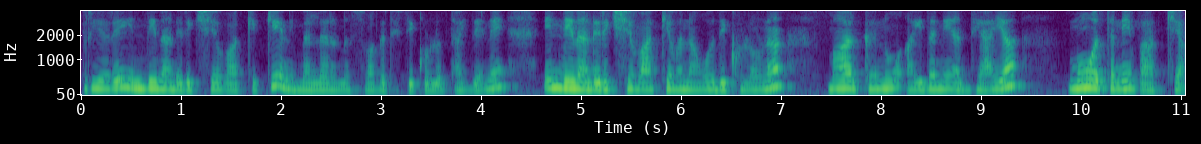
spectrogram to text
ಪ್ರಿಯರೇ, ಇಂದಿನ ನಿರೀಕ್ಷೆಯ ವಾಕ್ಯಕ್ಕೆ ನಿಮ್ಮೆಲ್ಲರನ್ನು ಸ್ವಾಗತಿಸಿಕೊಳ್ಳುತ್ತಾ ಇದ್ದೇನೆ. ಇಂದಿನ ನಿರೀಕ್ಷೆಯ ವಾಕ್ಯವನ್ನು ಓದಿಕೊಳ್ಳೋಣ. ಮಾರ್ಕನು ಐದನೇ ಅಧ್ಯಾಯ ಮೂವತ್ತನೇ ವಾಕ್ಯ.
